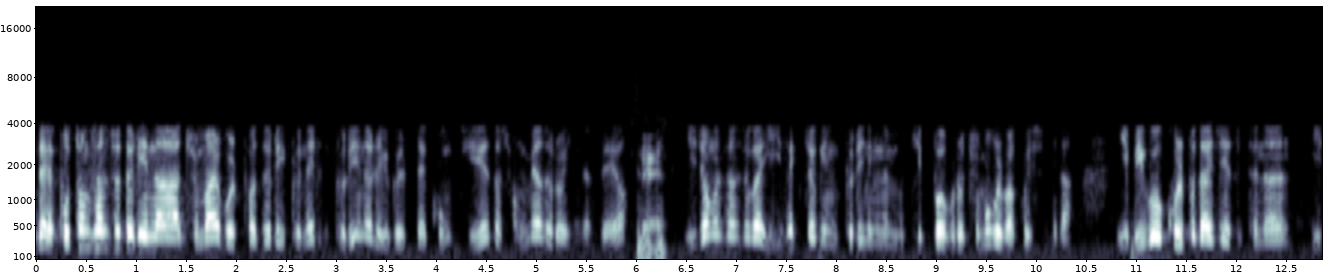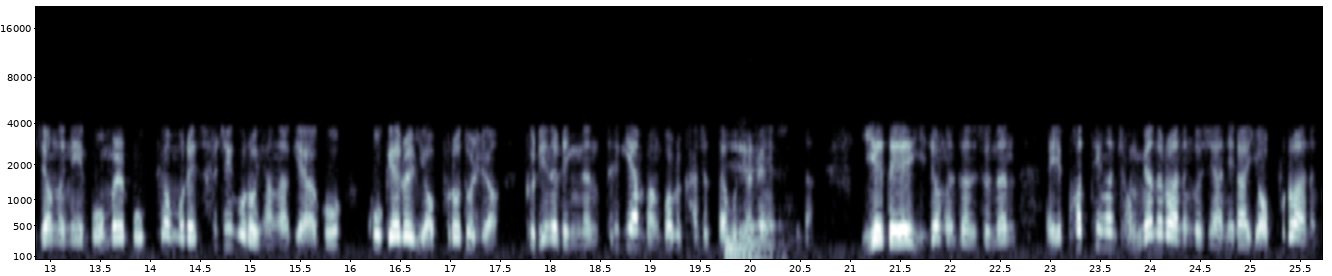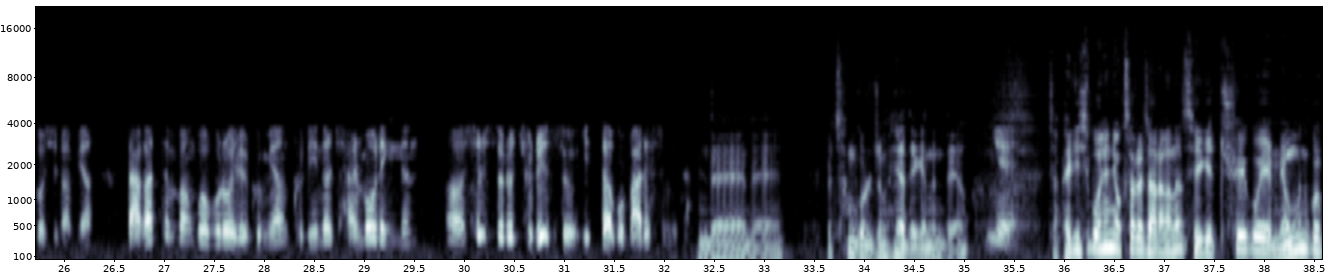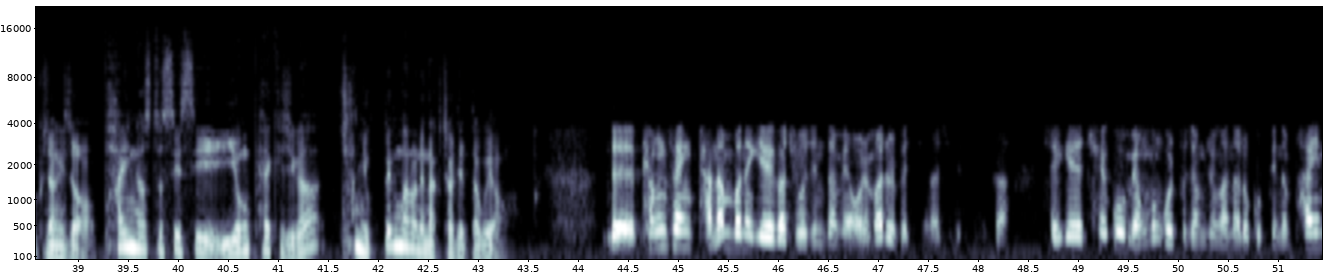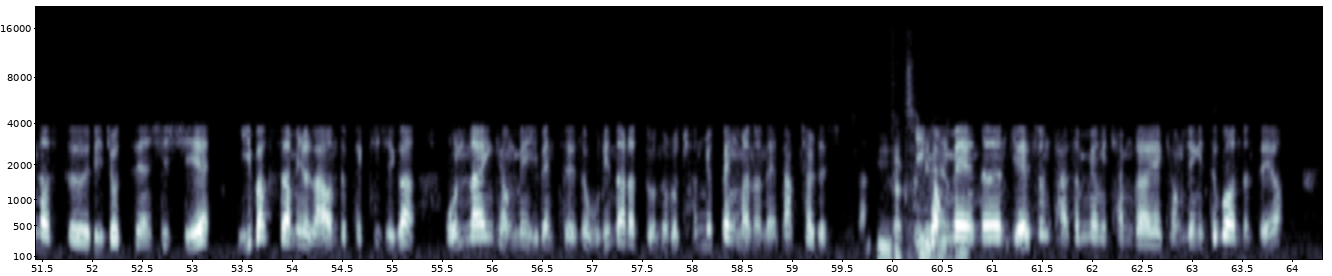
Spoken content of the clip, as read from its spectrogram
네, 보통 선수들이나 주말 골퍼들이 그린을 읽을 때 공 뒤에서 정면으로 읽는데요. 네. 이정은 선수가 이색적인 그린 읽는 기법으로 주목을 받고 있습니다. 이 미국 골프 다이제스트는 이정은이 몸을 목표물의 수직으로 향하게 하고 고개를 옆으로 돌려 그린을 읽는 특이한 방법을 가졌다고 예. 설명했습니다. 이에 대해 이정은 선수는 이 퍼팅은 정면으로 하는 것이 아니라 옆으로 하는 것이라며 나 같은 방법으로 읽으면 그린을 잘못 읽는 어, 실수를 줄일 수 있다고 말했습니다. 네, 네. 그 참고를 좀 해야 되겠는데요. 예. 자, 125년 역사를 자랑하는 세계 최고의 명문 골프장이죠. 파인허스트 CC 이용 패키지가 1,600만 원에 낙찰됐다고요. 네, 평생 단 한 번의 기회가 주어진다면 얼마를 베팅하시겠습니까? 세계 최고 명문 골프장 중 하나로 꼽히는 파인허스트 리조트 and CC의 2박 3일 라운드 패키지가 온라인 경매 이벤트에서 우리나라 돈으로 1,600만 원에 낙찰됐습니다. 2박 이 3일이에요. 경매에는 65명이 참가해 경쟁이 뜨거웠는데요.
